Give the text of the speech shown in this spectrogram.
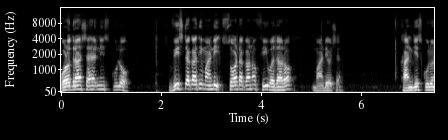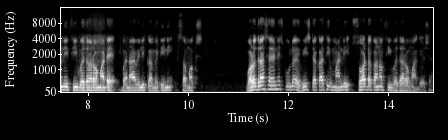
વડોદરા શહેરની સ્કૂલો વીસ ટકાથી માંડી સો ટકાનો ફી વધારો માંડ્યો છે. ખાનગી સ્કૂલોની ફી વધારવા માટે બનાવેલી કમિટીની સમક્ષ વડોદરા શહેરની સ્કૂલોએ વીસ ટકાથી માંડી સો ટકાનો ફી વધારો માંગ્યો છે.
